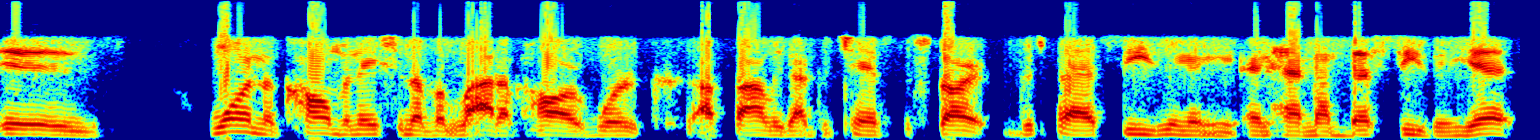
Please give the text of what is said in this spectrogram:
is one a culmination of a lot of hard work. I finally got the chance to start this past season and, and had my best season yet,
